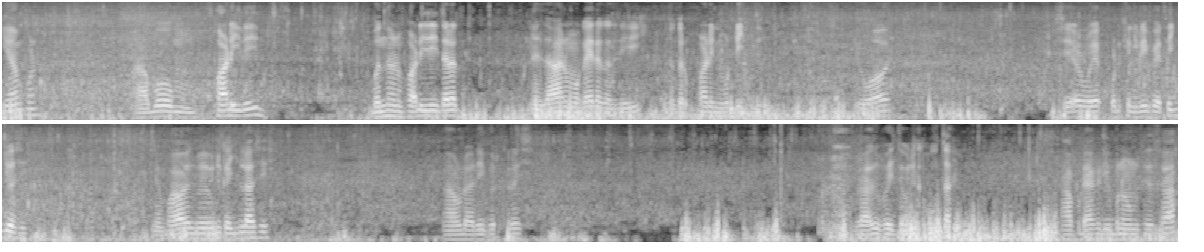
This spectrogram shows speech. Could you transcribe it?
ત્યાં પણ? આ બહુ ફાડી દઈ બંધણ ફાડી દઈ તરત. ને ધારમાં કાંઈ કરી દઈ નગર ફાડીને મોટી જ દઈ એવું આવે? શેરો એક પડખી રિપેર થઈ ગયો છે. ને ભાવેશભાઈ ઓલી કજલા છે? આવડા રિપેર કરે છે. રાજભાઈ તો? ઓલી આપણે આગળ બનાવવાનું છે શાક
